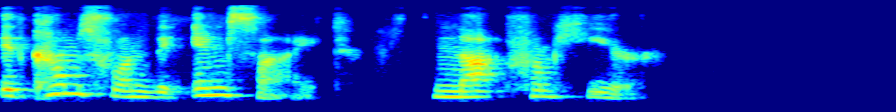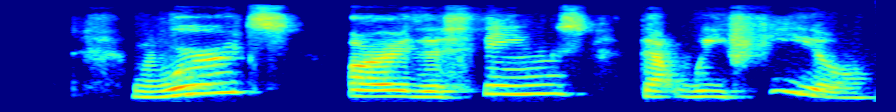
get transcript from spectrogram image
it comes from the inside, not from here. Words are the things that we feel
